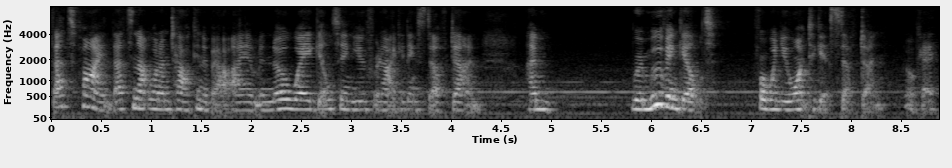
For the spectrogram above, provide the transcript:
That's fine. That's not what I'm talking about. I am in no way guilting you for not getting stuff done. I'm removing guilt for when you want to get stuff done. Okay.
